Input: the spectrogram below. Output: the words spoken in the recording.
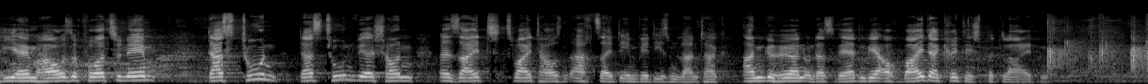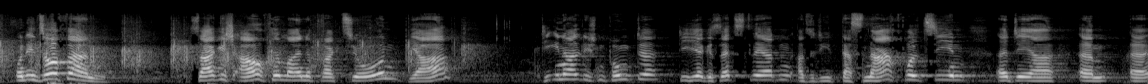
hier im Hause vorzunehmen. Das tun, das tun wir schon seit 2008, seitdem wir diesem Landtag angehören. und Das werden wir auch weiter kritisch begleiten. Insofern sage ich auch für meine Fraktion, ja, die inhaltlichen Punkte, die hier gesetzt werden, also das Nachvollziehen äh, der, ähm, äh,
